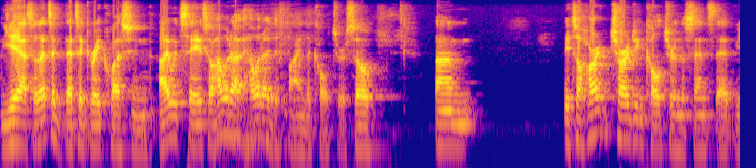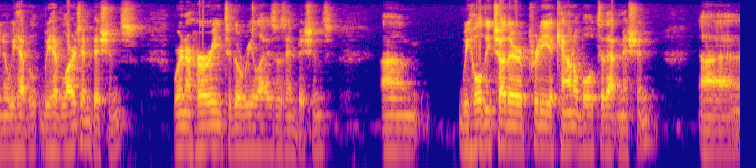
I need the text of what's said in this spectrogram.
Yeah, so that's a that's a great question. I would say so. How would I how would I define the culture? So, um, it's a hard charging culture in the sense that you know we have we have large ambitions. We're in a hurry to go realize those ambitions. Um, we hold each other pretty accountable to that mission, uh,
